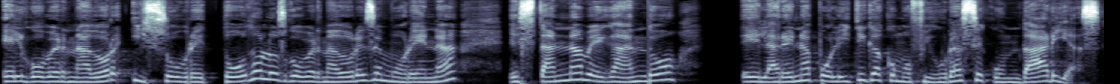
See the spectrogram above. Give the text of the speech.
el gobernador y sobre todo los gobernadores de Morena están navegando la arena política como figuras secundarias,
